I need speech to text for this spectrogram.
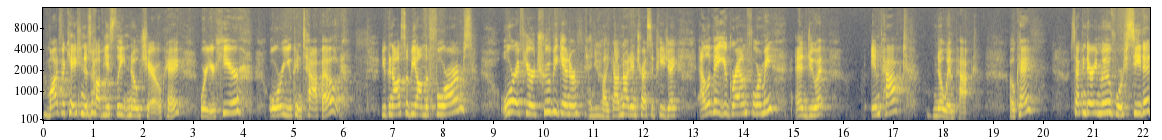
modification is obviously no chair, okay? Where you're here, or you can tap out. You can also be on the forearms, or if you're a true beginner and you're like, I'm not interested, PJ, elevate your ground for me and do it. Impact, no impact, okay? Secondary move, we're seated,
